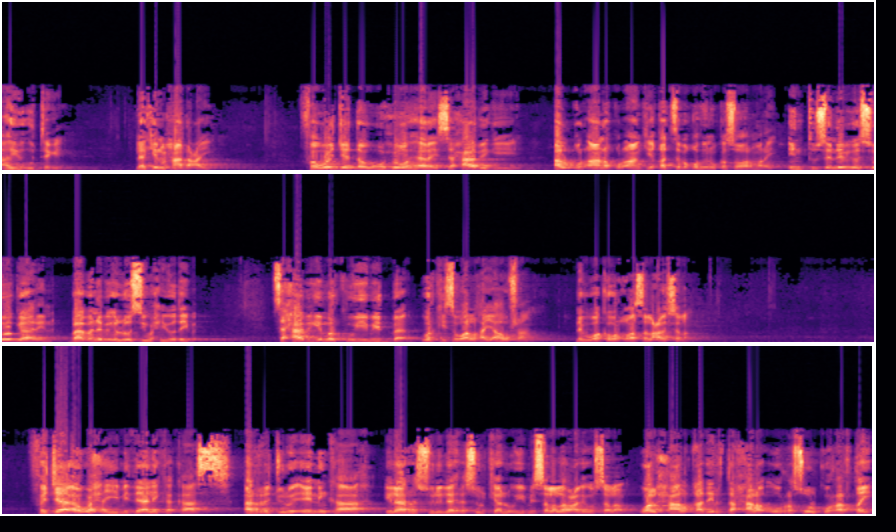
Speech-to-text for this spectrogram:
ayuu u tegey laakiin maxaa dhacay fa wajada wuxuu helay saxaabigii alqur'aana qur'aankii qad sabaqahu inuu ka soo hormaray intuusan nebiga soo gaarin baaba nebiga loo sii waxyoodayba saxaabigii markuu yimidba warkiisa waa la hayaa hawshaan nebigu waa ka warqabaa sal ly slam fa jaaa waxaa yimi daalika kaas alrajulu ee ninka ah ilaa rasuulilahi rasuulkii alla u yimi sala allahu calayhi wasalam wal xaal qadirta xala uu rasuulku rartay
